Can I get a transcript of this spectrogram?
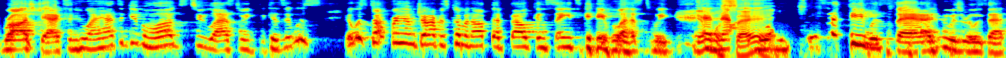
Ross Jackson, who I had to give hugs to last week because it was it was tough for him. Jarvis coming off that Falcon Saints game last week, it and was now sad. he was sad. He was really sad.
